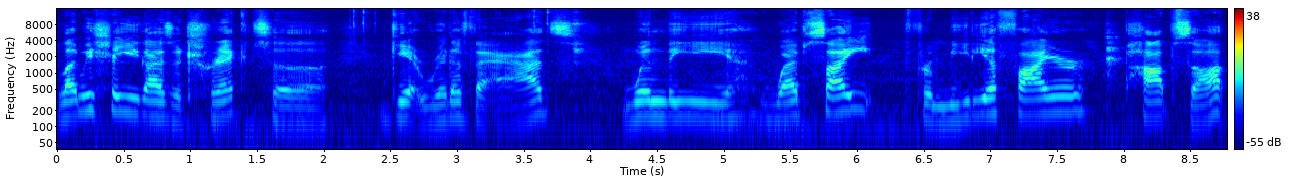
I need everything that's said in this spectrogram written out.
Let me show you guys a trick to get rid of the ads. When the website for Mediafire pops up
